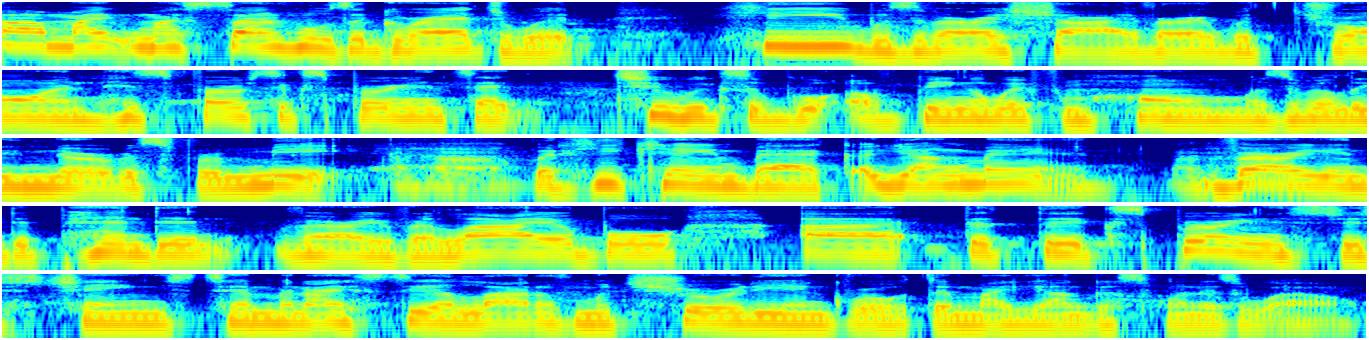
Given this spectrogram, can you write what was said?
Uh, my, my son, who's a graduate, he was very shy, very withdrawn. His first experience at two weeks of, of being away from home was really nervous for me. But he came back a young man, very independent, very reliable. Uh, the, the experience just changed him, and I see a lot of maturity and growth in my youngest one as well.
